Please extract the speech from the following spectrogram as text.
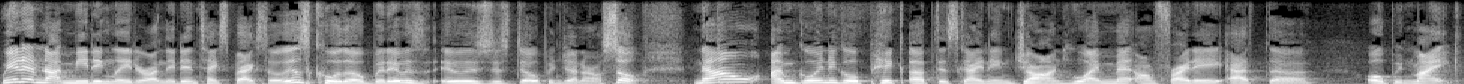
we ended up not meeting later on. They didn't text back, so it was cool though. But it was it was just dope in general. So now I'm going to go pick up this guy named John, who I met on Friday at the open mic.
